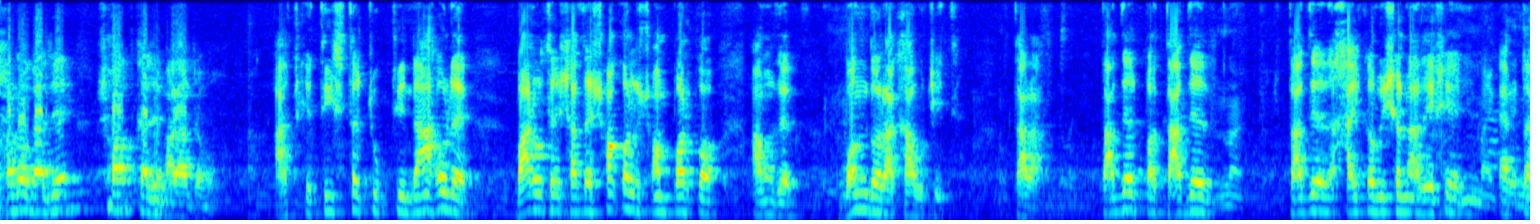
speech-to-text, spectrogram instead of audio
ভালো কাজে সৎ কাজে মারা যাব। আজকে তিস্তা চুক্তি না হলে ভারতের সাথে সকল সম্পর্ক আমাদের বন্ধ রাখা উচিত। তারা তাদের তাদের তাদের হাই কমিশনার এসে একটা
